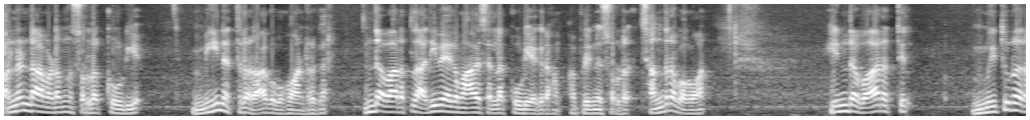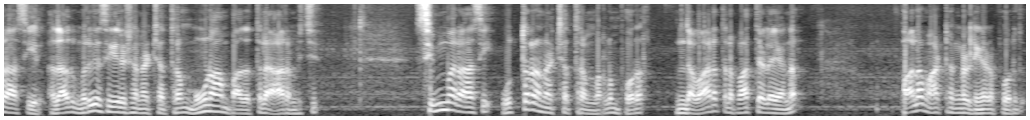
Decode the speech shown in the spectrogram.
பன்னெண்டாம் இடம்னு சொல்லக்கூடிய மீனத்தில் ராகு பகவான் இருக்கார். இந்த வாரத்தில் அதிவேகமாக செல்லக்கூடிய கிரகம் அப்படின்னு சொல்கிற சந்திர பகவான் இந்த வாரத்தில் மிதுன ராசியில் அதாவது மிருகசீரிஷ நட்சத்திரம் மூணாம் பாதத்தில் ஆரம்பித்து சிம்ம ராசி உத்தர நட்சத்திரம் வரலும் போகிறார் இந்த வாரத்தில் பார்த்தலையானால் பல மாற்றங்கள் நிகழப்போகிறது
